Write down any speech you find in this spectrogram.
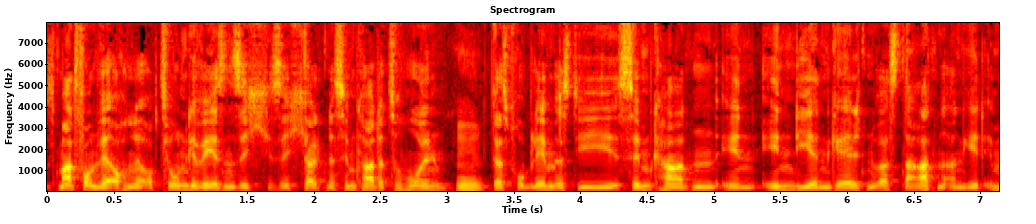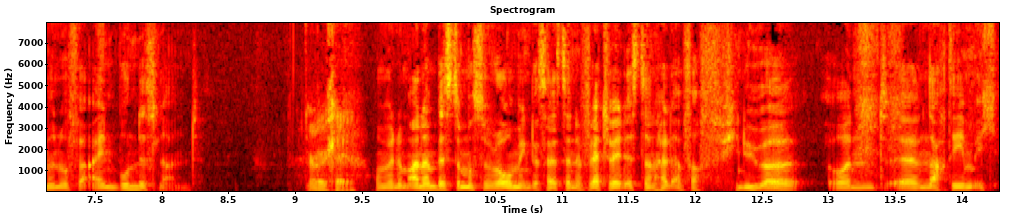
Smartphone wäre auch eine Option gewesen, sich, sich halt eine SIM-Karte zu holen. Mhm. Das Problem ist, die SIM-Karten in Indien gelten, was Daten angeht, immer nur für ein Bundesland. Okay. Und wenn du im anderen bist, dann musst du Roaming. Das heißt, deine Flatrate ist dann halt einfach hinüber. Und äh, nachdem ich,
